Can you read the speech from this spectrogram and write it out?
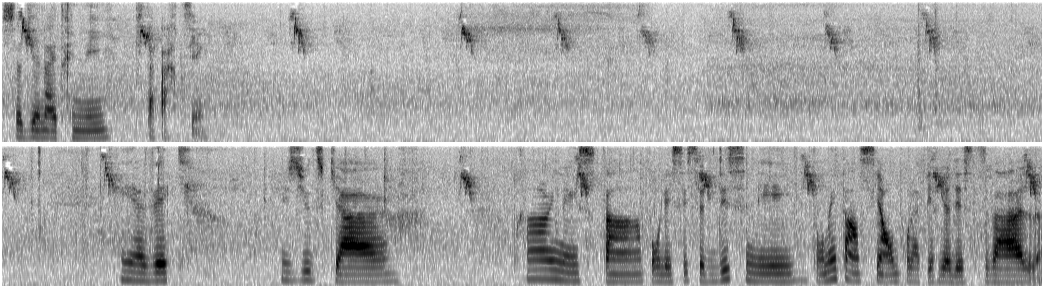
ce bien-être inné qui t'appartient. Et avec les yeux du cœur, prends un instant pour laisser se dessiner ton intention pour la période estivale,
